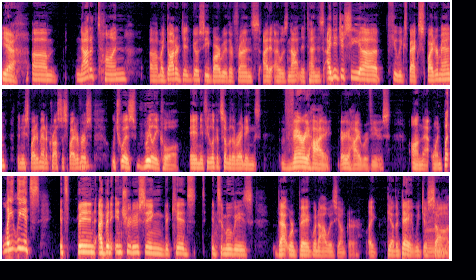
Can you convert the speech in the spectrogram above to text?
Yeah, um, not a ton. Uh, my daughter did go see Barbie with her friends. I, I was not in attendance. I did just see uh, a few weeks back Spider Man, the new Spider Man Across the Spider Verse, mm-hmm. which was really cool. And if you look at some of the ratings, very high, very high reviews on that one. But lately, it's it's been I've been introducing the kids into movies that were big when I was younger. Like the other day, we just mm. saw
